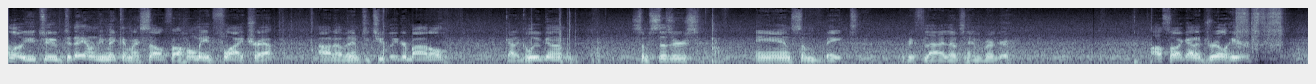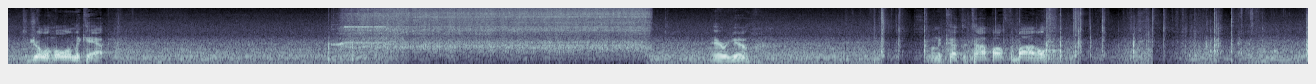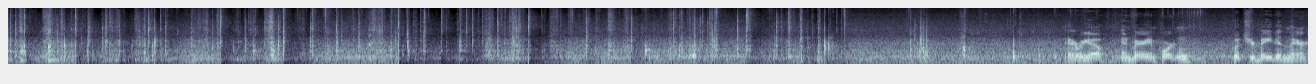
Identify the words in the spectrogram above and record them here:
Hello YouTube, today I'm going to be making myself a homemade fly trap out of an empty 2 liter bottle. Got a glue gun, some scissors, and some bait. Every fly loves hamburger. Also I got a drill here to drill a hole in the cap. There we go. I'm going to cut the top off the bottle. There we go. And very important, put your bait in there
